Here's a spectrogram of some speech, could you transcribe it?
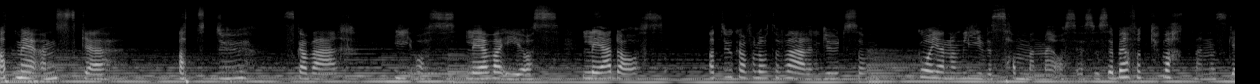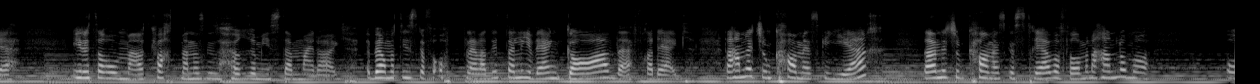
at vi ønsker at du skal være i oss, leve i oss, lede oss. At du kan få lov til å være en Gud som går gjennom livet sammen med oss, Jesus. Jeg ber for hvert menneske i dette rommet, og hvert menneske som hører min stemme i dag. Jeg ber om at de skal få oppleve at dette livet er en gave fra deg. Det handler ikke om hva vi skal gjøre, det handler ikke om hva vi skal streve for, men det handler om å, å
